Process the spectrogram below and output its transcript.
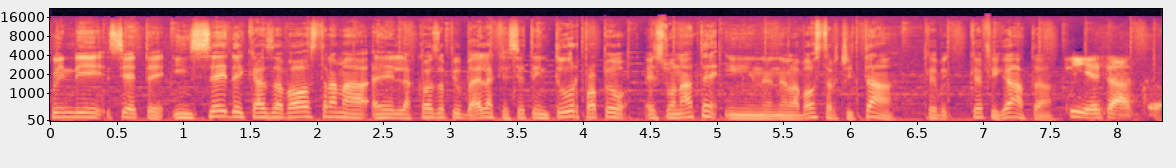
quindi siete in sede casa vostra, ma è la cosa più bella che siete in tour proprio e suonate in- nella vostra città. Che, che figata! Sì, esatto,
